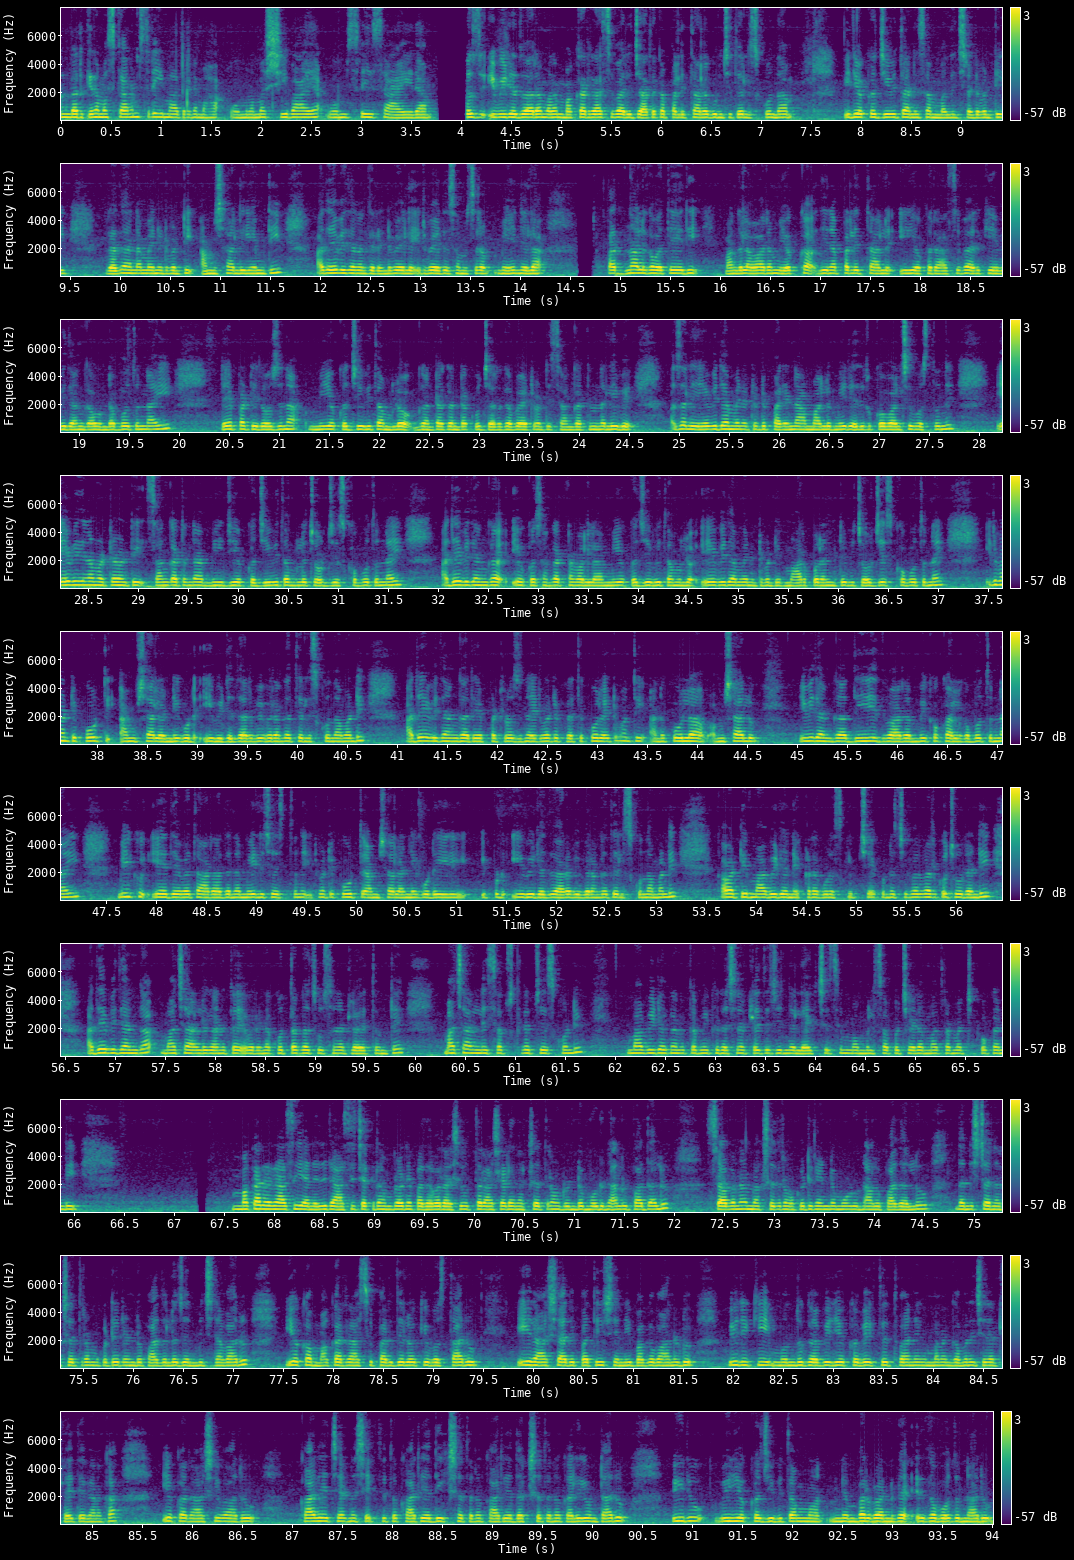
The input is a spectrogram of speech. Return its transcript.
అందరికీ నమస్కారం. శ్రీ మాత్ర నమ. ఓం నమ శివాయ. ఓం శ్రీ సాయిరామ్. రోజు ఈ వీడియో ద్వారా మనం మకర రాశి వారి జాతక ఫలితాల గురించి తెలుసుకుందాం. వీరి యొక్క జీవితానికి సంబంధించినటువంటి ప్రధానమైనటువంటి అంశాలు ఏమిటి? అదేవిధంగా రెండు వేల ఇరవై ఐదు సంవత్సరం మే నెల పద్నాలుగవ తేదీ మంగళవారం యొక్క దిన ఫలితాలు ఈ యొక్క రాశి వారికి ఏ విధంగా ఉండబోతున్నాయి? రేపటి రోజున మీ యొక్క జీవితంలో గంట గంటకు జరగబోయేటువంటి సంఘటనలు ఇవే. అసలు ఏ విధమైనటువంటి పరిణామాలు మీరు ఎదుర్కోవాల్సి వస్తుంది? ఏ విధమైనటువంటి సంఘటన మీ యొక్క జీవితంలో చోటు చేసుకోబోతున్నాయి? అదేవిధంగా ఈ యొక్క సంఘటన వల్ల మీ యొక్క జీవితంలో ఏ విధమైనటువంటి మార్పులు అనేటివి చోటు చేసుకోబోతున్నాయి? ఇటువంటి పూర్తి అంశాలన్నీ కూడా ఈ వీడియో ద్వారా వివరంగా తెలుసుకుందామండి. అదేవిధంగా రేపటి రోజున ఎటువంటి ప్రతికూల ఎటువంటి అనుకూల అంశాలు ఈ విధంగా దీని ద్వారా మీకు కలగబోతున్నాయి. మీకు ఏ దేవత ఆరాధన మేలు చేస్తుంది? ఇటువంటి పూర్తి అంశాలన్నీ కూడా ఇప్పుడు ఈ వీడియో ద్వారా వివరంగా తెలుసుకుందామండి. కాబట్టి మా వీడియోని ఎక్కడ కూడా స్కిప్ చేయకుండా చివరి వరకు చూడండి. అదేవిధంగా మా ఛానల్ కనుక ఎవరైనా కొత్తగా చూసినట్లయితే ఉంటే మా ఛానల్ని సబ్స్క్రైబ్ చేసుకోండి. మా వీడియో కనుక మీకు నచ్చినట్లయితే చిన్న లైక్ చేసి మమ్మల్ని సపోర్ట్ చేయడం మాత్రం మర్చిపోకండి. మకర రాశి అనేది రాశి చక్రంలోని పదవ రాశి ఉత్తరాషాఢ నక్షత్రం రెండు మూడు నాలుగు పాదాలు. శ్రవణం నక్షత్రం ఒకటి రెండు మూడు నాలుగు పాదాలు. ధనిష్ట నక్షత్రం ఒకటి రెండు పాదాల్లో జన్మించిన వారు ఈ యొక్క మకర రాశి పరిధిలోకి వస్తారు. ఈ రాశి అధిపతి శని భగవానుడు. వీరికి ముందుగా వీరి యొక్క వ్యక్తిత్వాన్ని మనం గమనించినట్లయితే కనుక ఈ యొక్క రాశి వారు కార్యాచరణ శక్తితో కార్యదీక్షతను కార్యదక్షతను కలిగి ఉంటారు. వీరు వీరి యొక్క జీవితం నెంబర్ వన్గా ఎరగబోతున్నారు.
